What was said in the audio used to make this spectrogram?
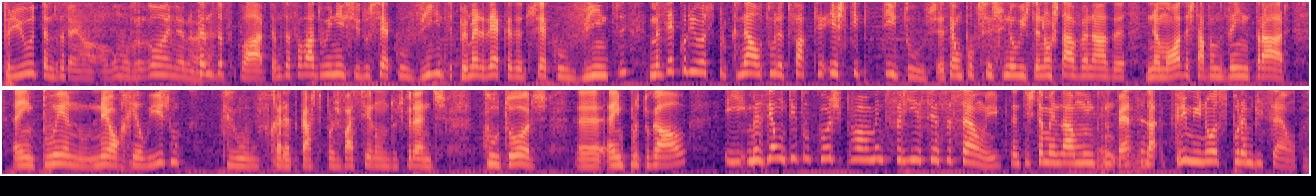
período. Estamos Você a, tem alguma vergonha, não é? Estamos a, claro, estamos a falar do início do século XX, primeira década do século XX, mas é curioso porque na altura, de facto, este tipo de títulos, até um pouco sensacionalista, não estava nada na moda, estávamos a entrar em pleno neorrealismo, que o Ferreira de Castro depois vai ser um dos grandes cultores uh, em Portugal. E, mas é um título que hoje provavelmente faria sensação e, portanto, isto também dá muito. Dá, criminoso por ambição. Uhum.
